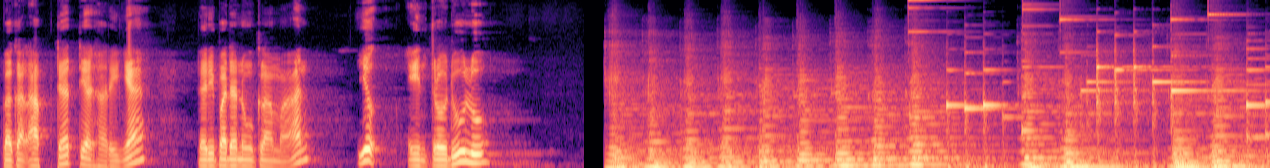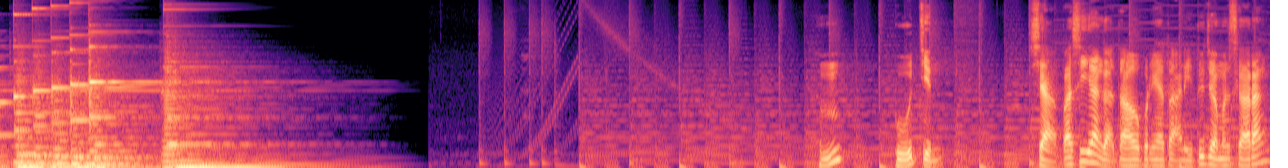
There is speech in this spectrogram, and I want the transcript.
bakal update tiap harinya, daripada nunggu kelamaan, Yuk, intro dulu. Hmm, bucin. Siapa sih yang nggak tahu pernyataan itu zaman sekarang?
